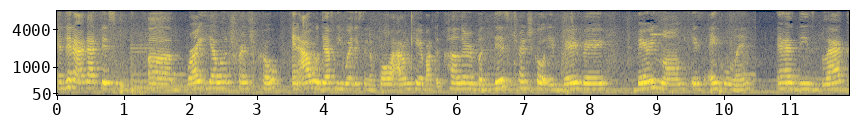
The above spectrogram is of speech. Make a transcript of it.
And then I got this uh, bright yellow trench coat. And I will definitely wear this in the fall. I don't care about the color. But this trench coat is very, very, very long. It's ankle length. It has these black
